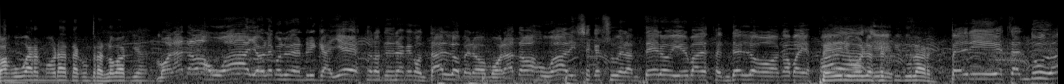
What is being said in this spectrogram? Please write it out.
va a jugar Morata contra Eslovaquia. Morata va a jugar, yo hablé con Luis Enrique ayer, esto no tendría que contarlo, pero Morata va a jugar, dice que es su delantero y él va a defenderlo a capa y espada. Pedri vuelve a ser titular. Pedri está en duda,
